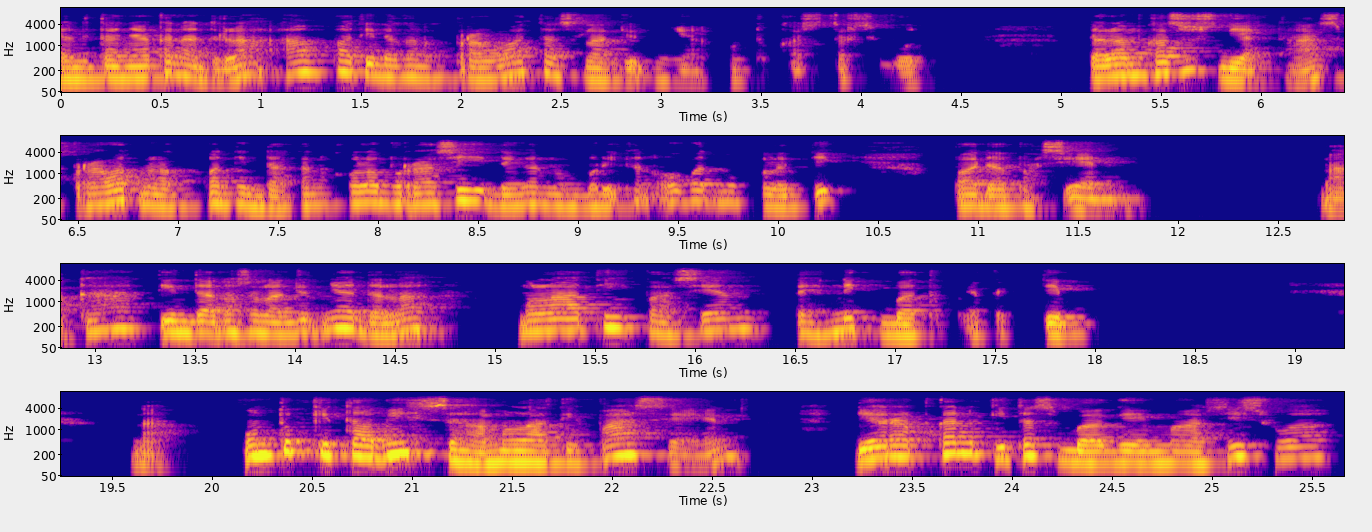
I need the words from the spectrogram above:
Yang ditanyakan adalah apa tindakan perawatan selanjutnya untuk kasus tersebut. Dalam kasus di atas, perawat melakukan tindakan kolaborasi dengan memberikan obat mukolitik pada pasien. Maka tindakan selanjutnya adalah melatih pasien teknik batuk efektif. Nah, untuk kita bisa melatih pasien, diharapkan kita sebagai mahasiswa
